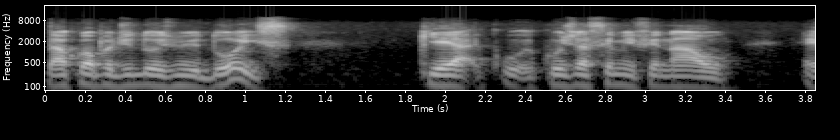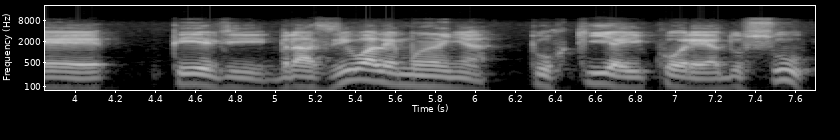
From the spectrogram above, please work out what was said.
da Copa de 2002, que cuja semifinal é, teve Brasil, Alemanha, Turquia e Coreia do Sul.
